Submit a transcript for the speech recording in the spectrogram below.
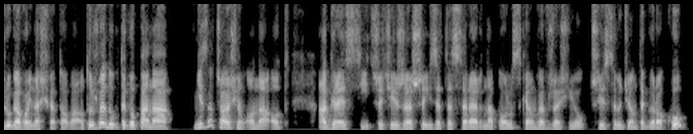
II wojna światowa. Otóż według tego pana Nie zaczęła się ona od agresji III Rzeszy i ZSRR na Polskę we wrześniu 1939 roku,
